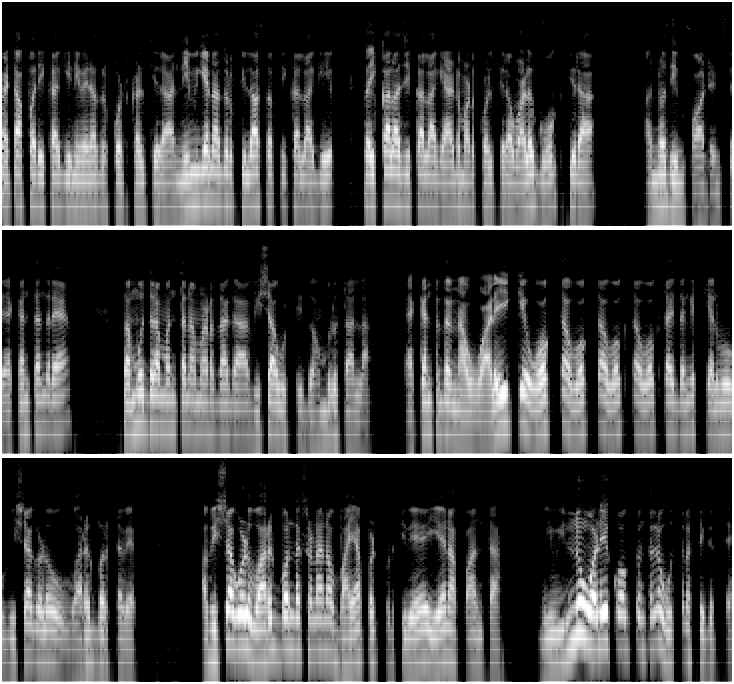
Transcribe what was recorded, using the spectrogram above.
ಮೆಟಾಫರಿಕ್ ಆಗಿ ನೀವೇನಾದರೂ ಕೊಟ್ಕೊಳ್ತೀರಾ? ನಿಮಗೇನಾದರೂ ಫಿಲಾಸಫಿಕಲ್ ಆಗಿ ಸೈಕಾಲಜಿಕಲ್ ಆಗಿ ಆ್ಯಡ್ ಮಾಡ್ಕೊಳ್ತೀರಾ? ಒಳಗೆ ಹೋಗ್ತೀರಾ ಅನ್ನೋದು ಇಂಪಾರ್ಟೆಂಟ್ಸ್ ಯಾಕಂತಂದರೆ ಸಮುದ್ರ ಮಂಥನ ಮಾಡಿದಾಗ ವಿಷ ಹುಟ್ಟಿದ್ದು ಅಮೃತ ಅಲ್ಲ. ಯಾಕಂತಂದ್ರೆ ನಾವು ಒಳಕ್ಕೆ ಹೋಗ್ತಾ ಹೋಗ್ತಾ ಹೋಗ್ತಾ ಹೋಗ್ತಾ ಇದ್ದಂಗೆ ಕೆಲವು ವಿಷಗಳು ಹೊರಗೆ ಬರ್ತವೆ. ಆ ವಿಷಗಳು ಹೊರಗೆ ಬಂದ ತಕ್ಷಣ ನಾವು ಭಯ ಪಟ್ಬಿಡ್ತೀವಿ ಏನಪ್ಪ ಅಂತ. ನೀವು ಇನ್ನೂ ಒಳಕ್ಕೆ ಹೋಗ್ತು ಅಂತಂದರೆ ಉತ್ತರ ಸಿಗುತ್ತೆ.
